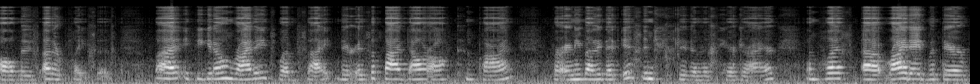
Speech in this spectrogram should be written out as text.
all those other places. But if you get on Rite Aid's website, there is a $5 off coupon for anybody that is interested in this hair dryer. And plus, uh, Rite Aid with their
